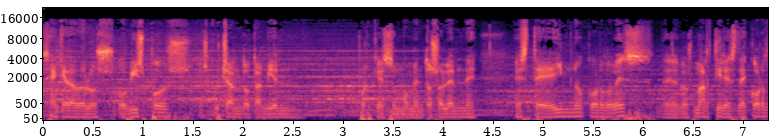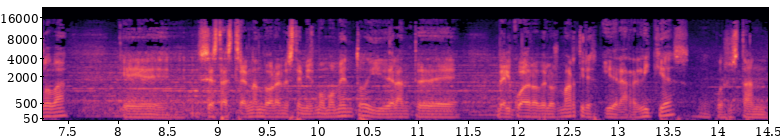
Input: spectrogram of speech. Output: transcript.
Se han quedado los obispos escuchando también, porque es un momento solemne, este himno cordobés de los mártires de Córdoba que se está estrenando ahora en este mismo momento y delante de del cuadro de los mártires y de las reliquias, pues están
